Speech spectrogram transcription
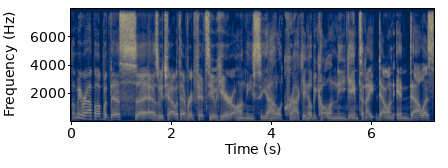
Let me wrap up with this uh, as we chat with Everett Fitzhugh here on the Seattle Kraken. He'll be calling the game tonight down in Dallas.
